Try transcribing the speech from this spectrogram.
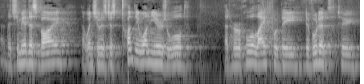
uh, that she made this vow when she was just 21 years old that her whole life would be devoted to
